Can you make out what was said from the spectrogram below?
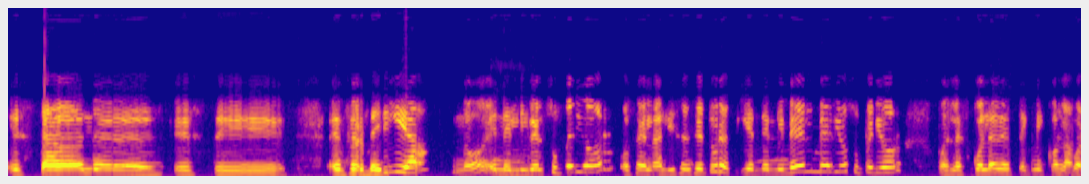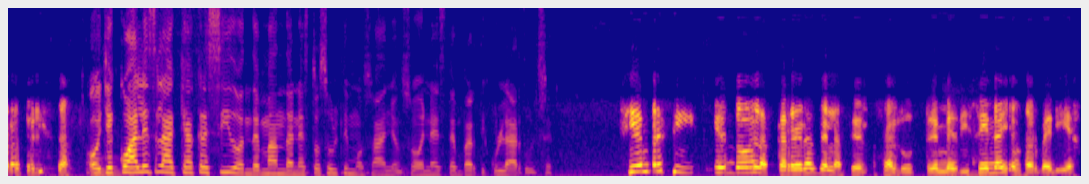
están eh, este enfermería, ¿no? En el nivel superior, o sea, en las licenciaturas y en el nivel medio superior, pues la escuela de técnicos laboratoristas. Oye, ¿cuál es la que ha crecido en demanda en estos últimos años o en este en particular, Dulce? Siempre sigue siendo las carreras de la salud, de medicina y enfermería.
